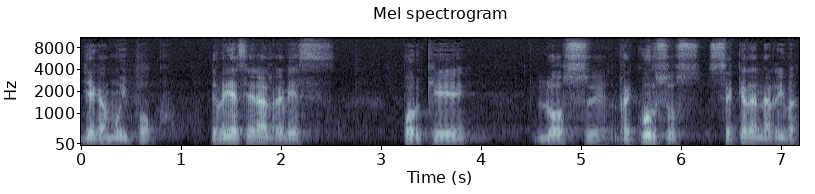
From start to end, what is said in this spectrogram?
llega muy poco. Debería ser al revés, porque los eh, recursos se quedan arriba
